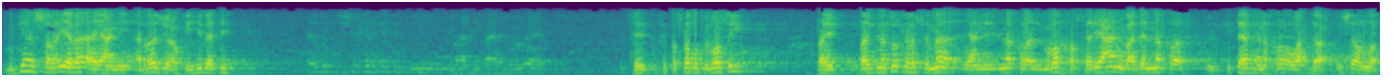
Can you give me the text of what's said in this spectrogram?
من الجهة الشرعية بقى يعني الرجع في هبته. في, في تصرف الوصي. طيب طيب نترك بس ما يعني نقرأ الملخص سريعا وبعدين نقرأ الكتاب هنقرأه واحدة واحدة إن شاء الله.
